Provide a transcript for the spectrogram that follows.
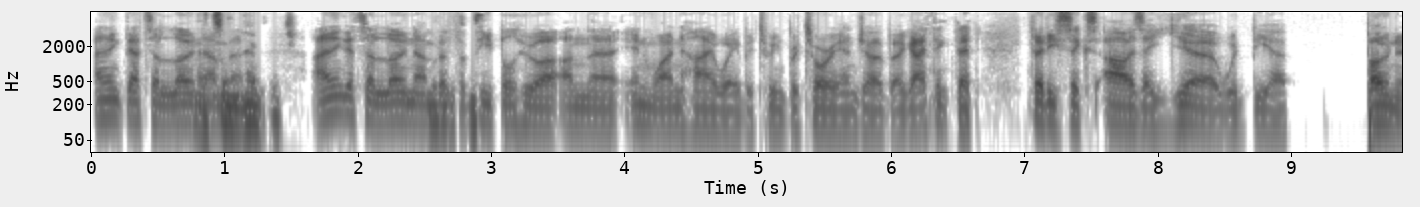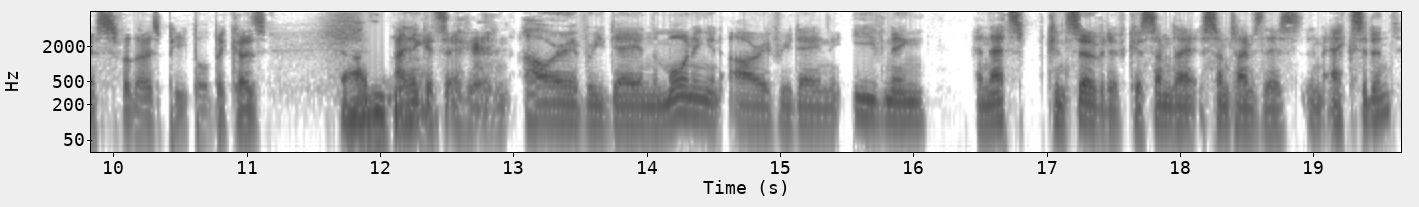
I think that's a low That's number. I think that's a low number for people who are on the N1 highway between Pretoria and Joburg. I think that 36 hours a year would be a bonus for those people because I think it's an hour every day in the morning, an hour every day in the evening, and that's conservative because sometimes sometimes there's an accident,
